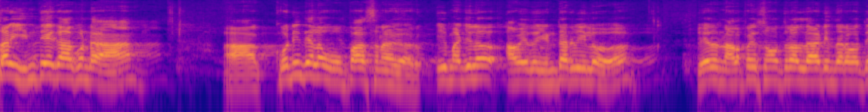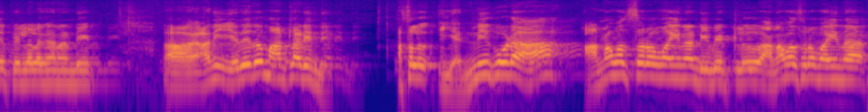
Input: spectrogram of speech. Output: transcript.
సరే ఇంతేకాకుండా కొనిదెల ఉపాసన గారు ఈ మధ్యలో ఆ ఏదో ఇంటర్వ్యూలో ఏదో నలభై సంవత్సరాలు దాటిన తర్వాతే పిల్లలు కానండి అని ఏదేదో మాట్లాడింది. అసలు ఇవన్నీ కూడా అనవసరమైన డిబేట్లు అనవసరమైన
